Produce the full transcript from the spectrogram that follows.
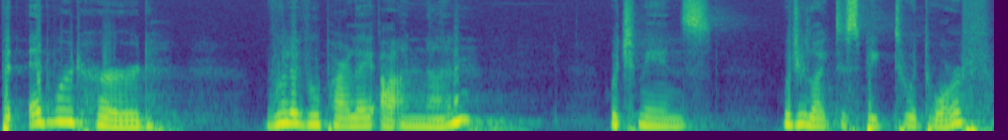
But Edward heard, Voulez-vous parler à un nain? Which means, Would you like to speak to a dwarf?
